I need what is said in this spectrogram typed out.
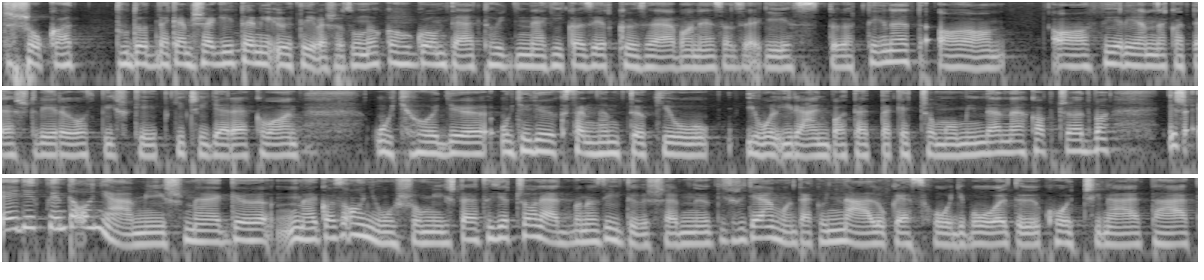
sokat tudott nekem segíteni, öt éves az unokahugom, tehát hogy nekik azért közel van ez az egész történet. A, a férjemnek a testvére, ott is két kicsi gyerek van, úgyhogy, úgyhogy ők szerintem tök jó, jól irányba tettek egy csomó mindennel kapcsolatban. És egyébként anyám is, meg, meg az anyósom is, tehát hogy a családban az idősebb nők is, hogy elmondták, hogy náluk ez hogy volt, ők hogy csinálták,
